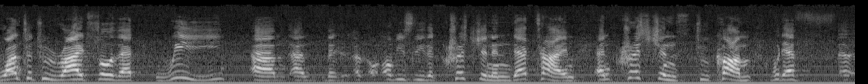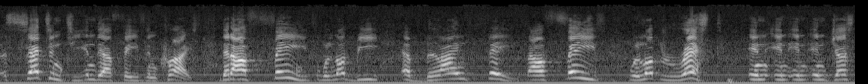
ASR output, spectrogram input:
wanted to write so that we um, the, obviously the Christian in that time and Christians to come would have uh, certainty in their faith in Christ. That our faith will not be a blind faith. Our faith will not rest in, in, in, in just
